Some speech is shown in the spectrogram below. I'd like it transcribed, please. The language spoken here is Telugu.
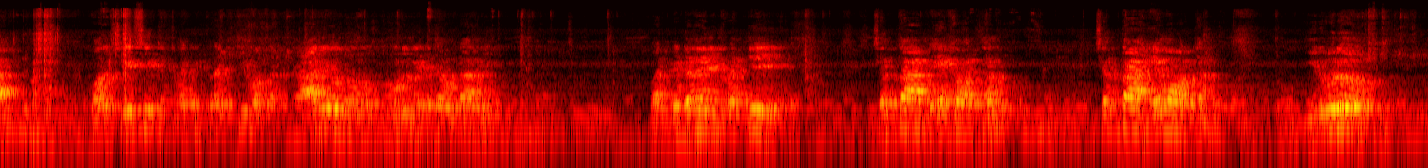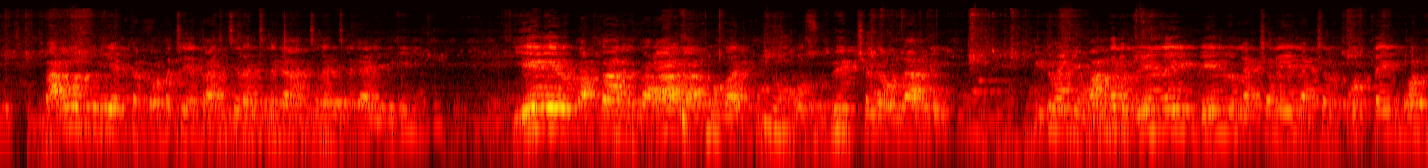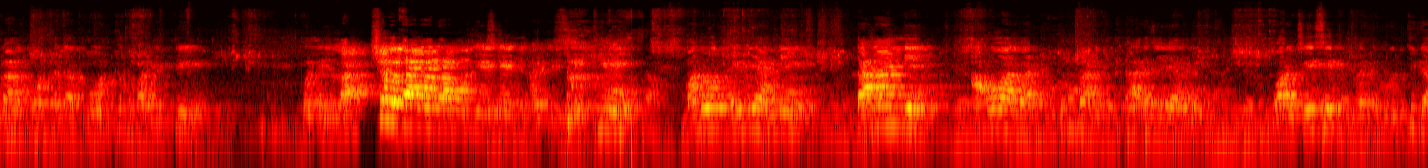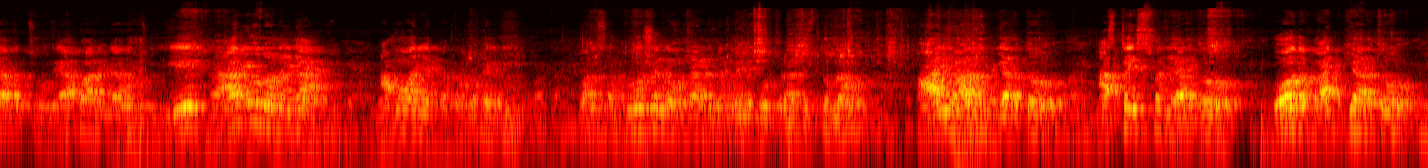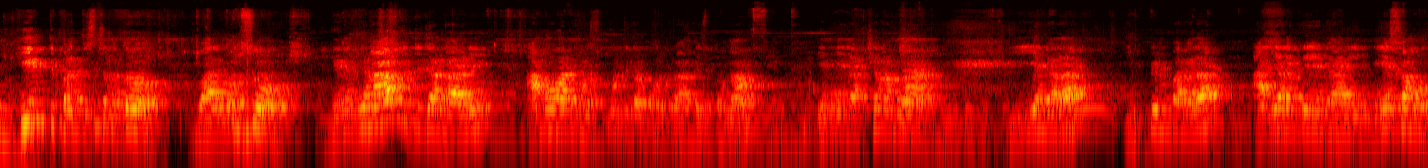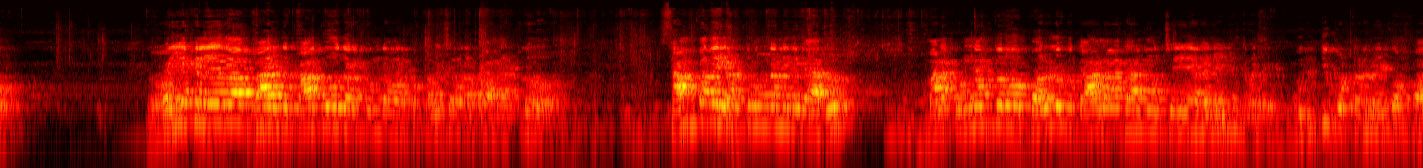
వారు చేసేటటువంటి ప్రతి ఒక్క కార్యంలో తోడు నీడగా ఉండాలని వారి బిడ్డలైనటువంటి చింతా మేఘవర్ధన్ చింతా హేమవర్ధన్. ఇరువురు భగవంతుని యొక్క కృపచేత అంచెలంచెలుగా అంచెలంచెలుగా ఎదిగి ఏడేడు పద్నాలుగు తరాల వరకు వారి కుటుంబం సుభిక్షంగా ఉండాలని ఇటువంటి వందలు వేళ్ళై వేళ్ళు లక్షలై లక్షల కోట్లై కోట్లాను కోట్లుగా కోట్లకు పరిగెత్తి కొన్ని లక్షల దానాదానం చేసేటటువంటి శక్తిని మనోధైర్యాన్ని ధనాన్ని అమ్మవారు వారి కుటుంబానికి చేయాలని వారు చేసేటటువంటి వృత్తి కావచ్చు వ్యాపారం కావచ్చు ఏ కార్యంలోనైనా అమ్మవారి యొక్క కృప కలిగి వాళ్ళు సంతోషంగా ఉండాలని మరిమరి ప్రార్థిస్తున్నాం. ఆయు ఆరోగ్యాలతో అష్టైశ్వర్యాలతో బోధ భాగ్యాలతో కీర్తి ప్రతిష్టలతో వారి వంశం దినదినాభివృద్ధి చెందాలని అమ్మవారిని మనస్ఫూర్తిగా కోరి ప్రార్థిస్తున్నాం. ఎన్ని లక్షలున్నా ఇయ్యగల ఇప్పింపగల అయ్యలకే కాని మీసము రొయ్యక లేదా భార్యను కాకోదరకుండ వరకు కవిచవరపు అన్నట్లు సంపద ఎంత ఉందన్నది కాదు మనకున్నంతలో పరులకు దానాధానం చేయాలనేటటువంటి బుద్ధి పుట్టడమే గొప్ప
